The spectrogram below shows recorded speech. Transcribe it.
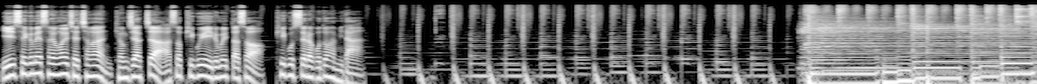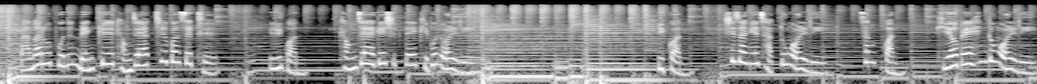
이 세금의 사용을 제창한 경제학자 아서 피구의 이름을 따서 피구세라고도 합니다. 만화로 보는 맹크의 경제학 7권 세트. 1권. 경제학의 10대 기본 원리. 2권. 시장의 작동 원리. 3권. 기업의 행동 원리.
